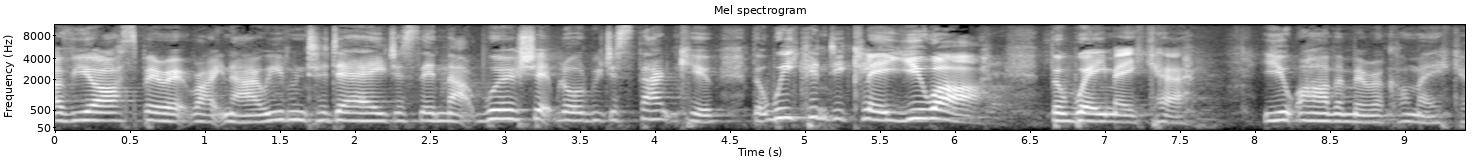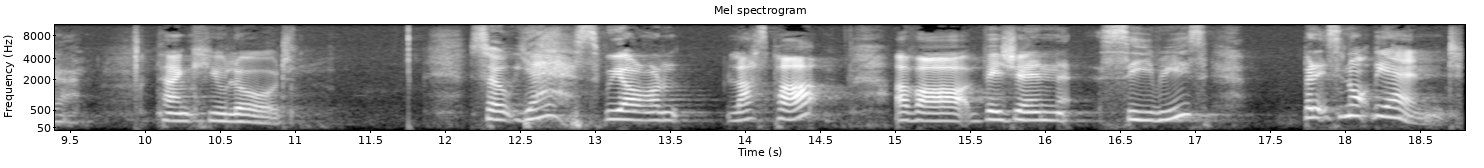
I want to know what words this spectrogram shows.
of your spirit right now, even today, just in that worship, Lord. We just thank you that we can declare you are the waymaker, you are the miracle maker. Thank you, Lord. So, yes, we are on last part of our vision series, but it's not the end.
